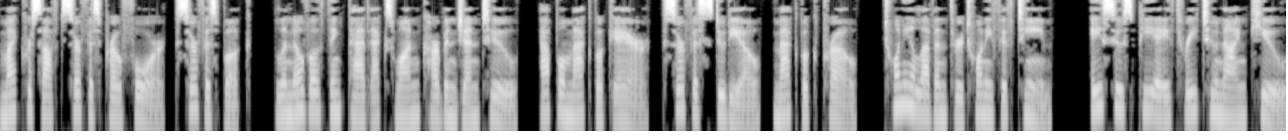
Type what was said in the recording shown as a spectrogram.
Microsoft Surface Pro 4, Surface Book, Lenovo ThinkPad X1 Carbon Gen 2, Apple MacBook Air, Surface Studio, MacBook Pro, 2011 through 2015, Asus PA329Q,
